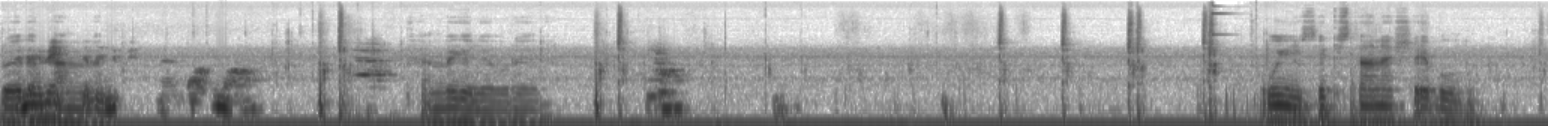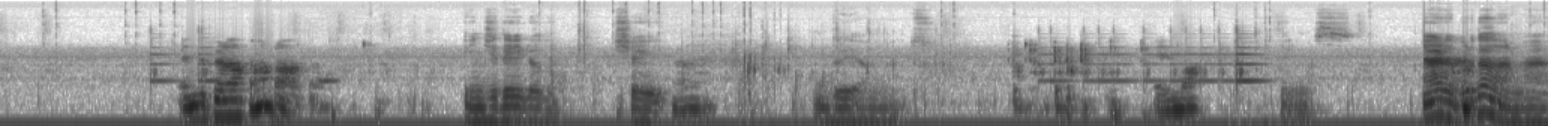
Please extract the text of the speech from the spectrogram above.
Buraya da pembe. beni. Alma. Pembe geliyor buraya da. Uy 8 tane şey buldum. Atsana bana da. İnci değil oğlum. Şey Diamond. elma. Elmas. Nerede? Buradalar mı? Ha,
